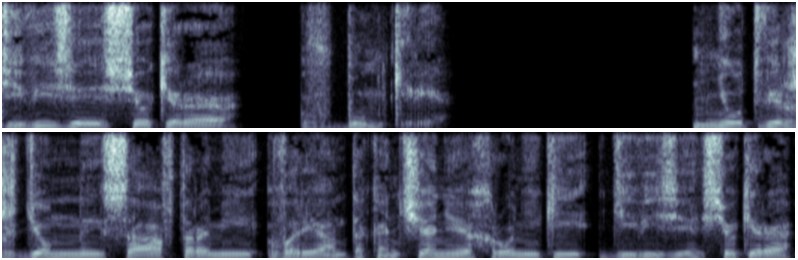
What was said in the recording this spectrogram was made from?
Дивизия Сёкера в бункере. Неутвержденный соавторами вариант окончания хроники «Дивизия Сёкера»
